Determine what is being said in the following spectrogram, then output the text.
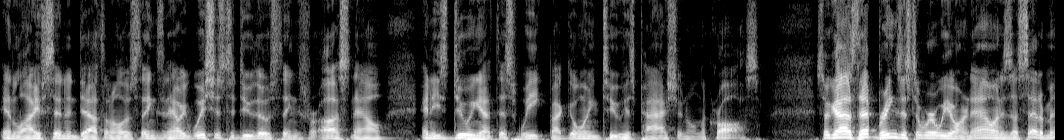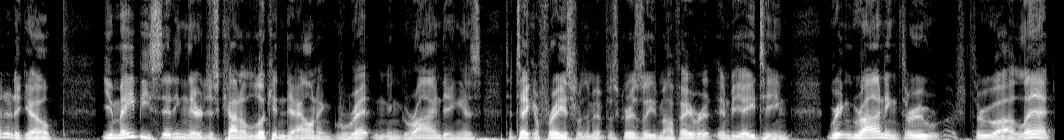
in life, sin and death, and all those things, and how he wishes to do those things for us now. And he's doing it this week by going to his passion on the cross. So, guys, that brings us to where we are now. And as I said a minute ago, you may be sitting there just kind of looking down and gritting and grinding, is to take a phrase from the Memphis Grizzlies, my favorite NBA team, gritting and grinding through through uh, Lent,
